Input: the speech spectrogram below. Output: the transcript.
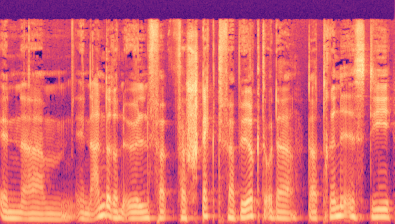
in, ähm, in anderen Ölen ver versteckt, verbirgt oder da drin ist, die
